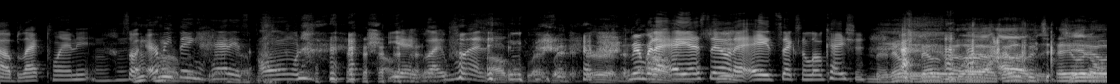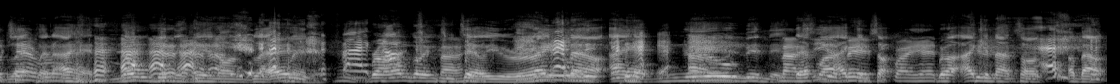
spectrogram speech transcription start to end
Uh, Black Planet. So everything had its own. yeah, Black Planet. Black Planet. Remember I that ASL, legit. that age, sex, and location? No, that was that was the, uh, I that was was the ch- legit AOL Black chat Planet. room. I had no business being on the Black Planet. Fact, Bro. I'm going to tell you right now, I he- had no business. Nah, That's why I can She talk. probably had Bro, I cannot talk about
